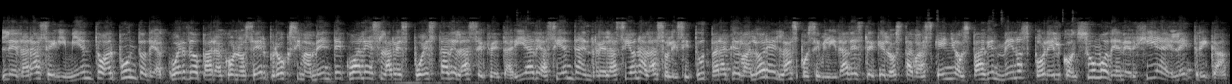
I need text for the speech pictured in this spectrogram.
le dará seguimiento al punto de acuerdo para conocer próximamente cuál es la respuesta de la Secretaría de Hacienda en relación a la solicitud para que valoren las posibilidades de que los tabasqueños paguen menos por el consumo de energía eléctrica.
